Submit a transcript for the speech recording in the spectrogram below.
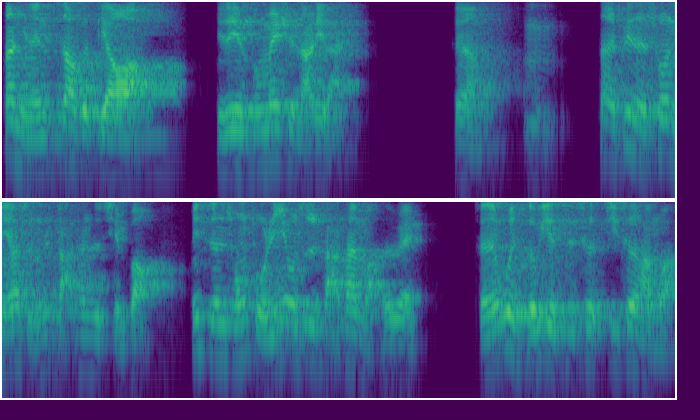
那你能知道个雕啊？你的 information 哪里来？对啊，嗯，那你变成说你要怎么去打探这情报？你只能从左邻右舍打探嘛，对不对？只能问隔壁的机车机车行吧。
